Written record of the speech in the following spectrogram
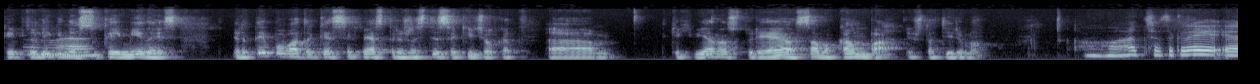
kaip tu lyginė su kaimynais. Ir tai buvo tokia sėkmės priežastis, sakyčiau, kad um, kiekvienas turėjo savo kampą iš to tyrimo. Oho, čia tikrai e,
